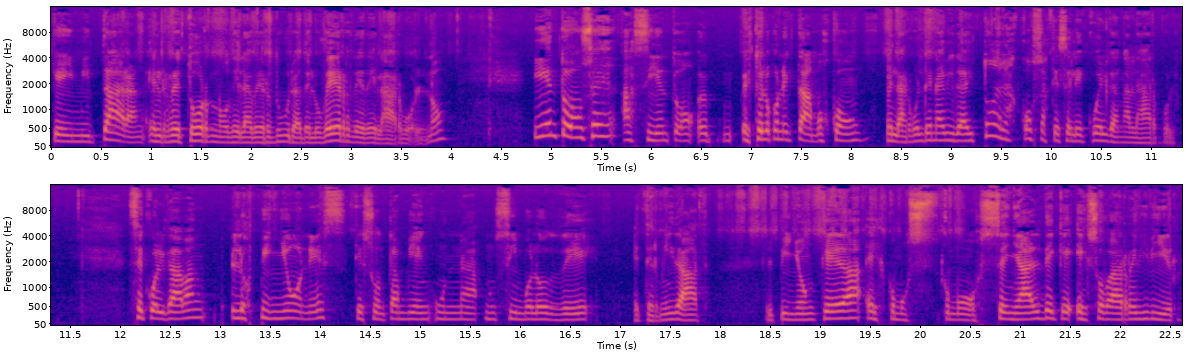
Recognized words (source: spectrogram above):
que imitaran el retorno de la verdura, de lo verde del árbol, ¿no? Y entonces, así eh, esto lo conectamos con el árbol de Navidad y todas las cosas que se le cuelgan al árbol se colgaban los piñones, que son también un símbolo de eternidad. El piñón queda, es como, como señal de que eso va a revivir.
